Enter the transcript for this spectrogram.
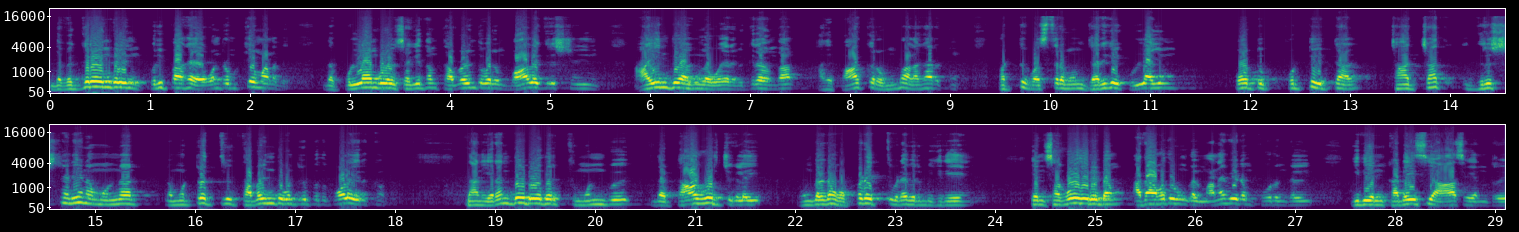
இந்த விக்கிரகங்களில் குறிப்பாக ஒன்று முக்கியமானது. இந்த புல்லாங்குழல் சகிதம் தவழ்ந்து வரும் பாலகிருஷ்ணனின் ஐந்து அங்குல உயர விக்கிரகம் தான் அதை பார்க்க ரொம்ப அழகா இருக்கும். பட்டு வஸ்திரமும் ஜரிகை குள்ளாயும் போட்டு பொட்டு இட்டால் சாட்சாத் கிருஷ்ணனே நம் முன்ன நம் முற்றத்தில் தவழ்ந்து கொண்டிருப்பது போல இருக்கும். நான் இறந்து விடுவதற்கு முன்பு இந்த டாகூர்ச்சிகளை உங்களிடம் ஒப்படைத்து விட விரும்புகிறேன். என் சகோதரிடம் அதாவது உங்கள் மனைவியிடம் கூறுங்கள் இது என் கடைசி ஆசை என்று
